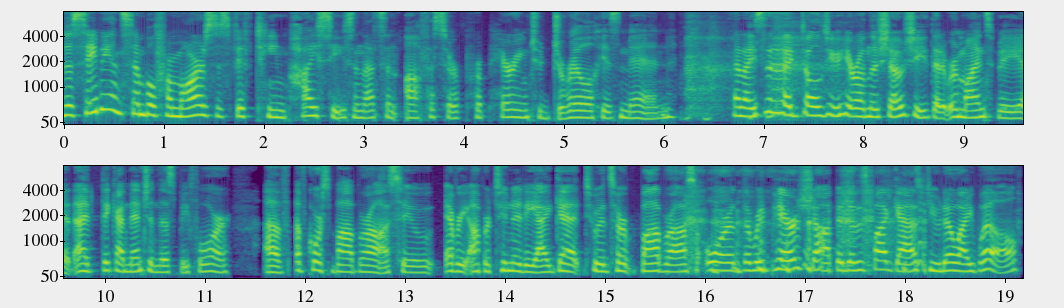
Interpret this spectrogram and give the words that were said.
The Sabian symbol for Mars is 15 Pisces, and that's an officer preparing to drill his men. and I said, I told you here on the show sheet that it reminds me, and I think I mentioned this before, of, of course, Bob Ross, who every opportunity I get to insert Bob Ross or the repair shop into this podcast, you know I will.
